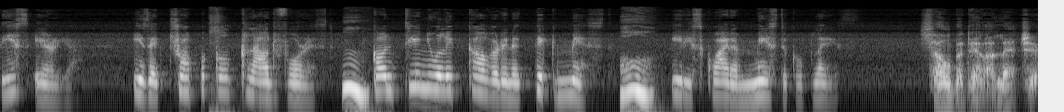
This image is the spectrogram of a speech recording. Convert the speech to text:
This area is a tropical cloud forest, Hmm. continually covered in a thick mist. Oh, It is quite a mystical place. Selva de la Leche.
